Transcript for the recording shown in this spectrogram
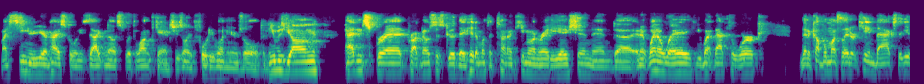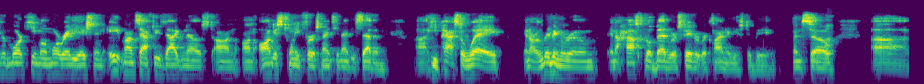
my senior year in high school he's diagnosed with lung cancer. He's only 41 years old and he was young, hadn't spread, prognosis good. They hit him with a ton of chemo and radiation and, uh, and it went away. He went back to work. Then a couple months later, it came back. So they gave him more chemo, more radiation. And eight months after he was diagnosed, on on August 21st, 1997, uh, he passed away in our living room in a hospital bed where his favorite recliner used to be. And so, uh,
